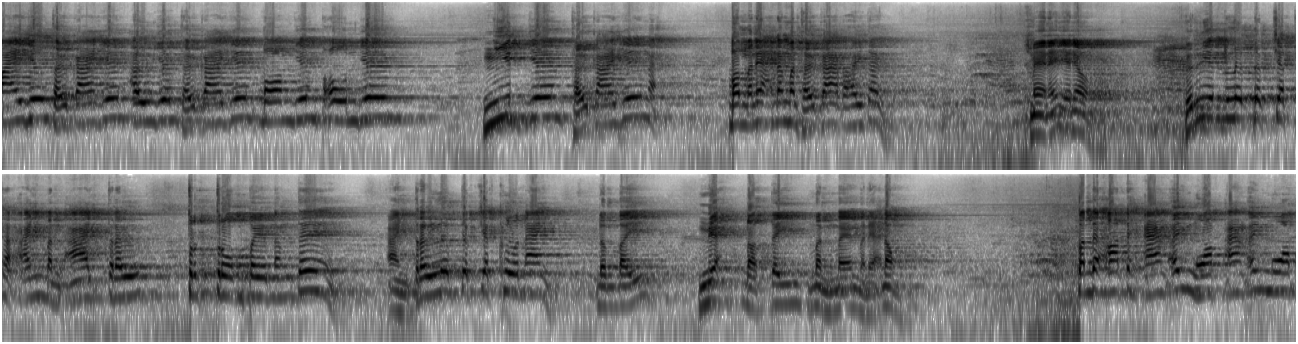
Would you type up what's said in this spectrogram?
ម៉ែយើងត្រូវកាយយើងឪយើងត្រូវកាយយើងបងយើងប្អូនយើងញាតិយើងត្រូវកាយយើងណាបើម្នាក់ហ្នឹងមិនត្រូវការក៏ហីទៅមែនទេញាតិញោម រៀនលើកទឹកចិត្តថាអញមិនអាចត្រូវទ្រុឌទ្រោមពេលហ្នឹងទេអញត្រូវលើកទឹកចិត្តខ្លួនឯងដើម្បីអ្នកដតីមិនមែនម្នាក់នោះប៉ុន្តែអត់ទេអាងអីងាប់អាងអីងាប់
